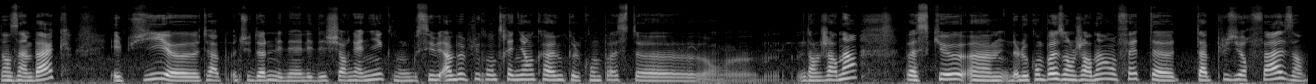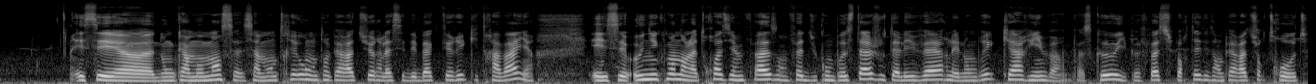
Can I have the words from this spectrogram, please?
dans un bac et puis euh, tu donnes les, déchets organiques. Donc c'est un peu plus contraignant quand même que le compost euh, dans le jardin parce que euh, le compost dans le jardin, en fait, tu as plusieurs phases. Et c'est euh, donc un moment, ça, ça monte très haut en température. Et là, c'est des bactéries qui travaillent. Et c'est uniquement dans la troisième phase en fait du compostage où tu as les vers, les lombriques qui arrivent parce qu'ils ne peuvent pas supporter des températures trop hautes.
